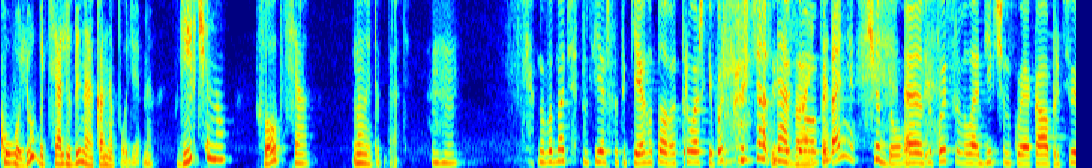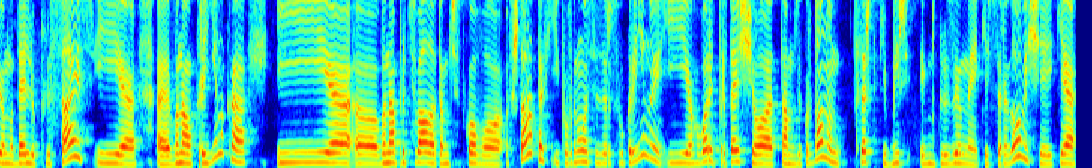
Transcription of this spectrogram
кого любить ця людина, яка на подіумі? Дівчину, хлопця, ну і так далі. Угу. Ну, водночас тут є все-таки готова трошки посперечатися в цьому питанні. Чудово. Е, записувала дівчинку, яка працює моделлю плюс сайз, і е, вона українка, і е, вона працювала там частково в Штатах і повернулася зараз в Україну і говорить про те, що там за кордоном все ж таки більш інклюзивне якесь середовище, яке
